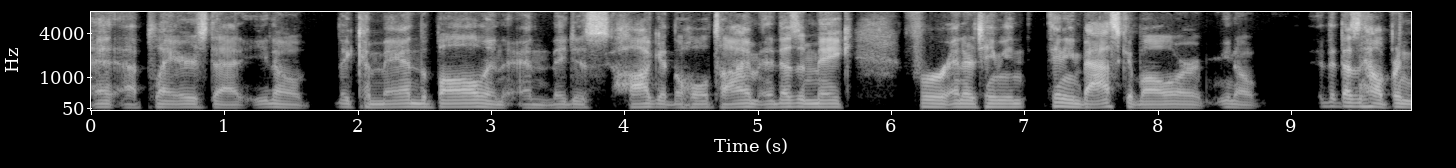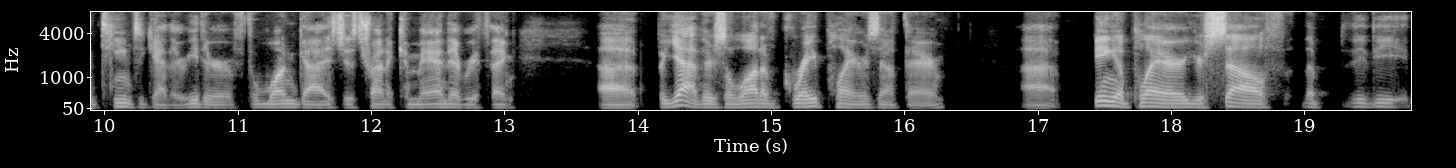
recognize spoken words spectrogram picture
uh, uh, players that you know they command the ball and and they just hog it the whole time, and it doesn't make for entertaining entertaining basketball, or you know, it doesn't help bring the team together either. If the one guy is just trying to command everything, uh, but yeah, there's a lot of great players out there. Uh, being a player yourself, the, the, the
